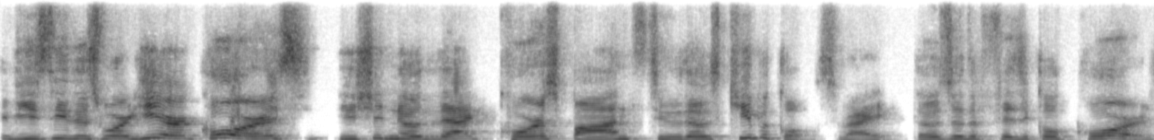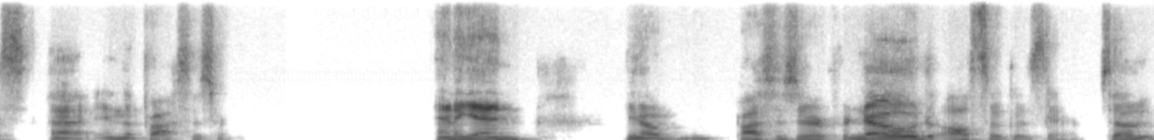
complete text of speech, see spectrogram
if you see this word here, cores, you should know that, that corresponds to those cubicles, right? Those are the physical cores uh, in the processor. And again, you know, processor for node also goes there. So,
